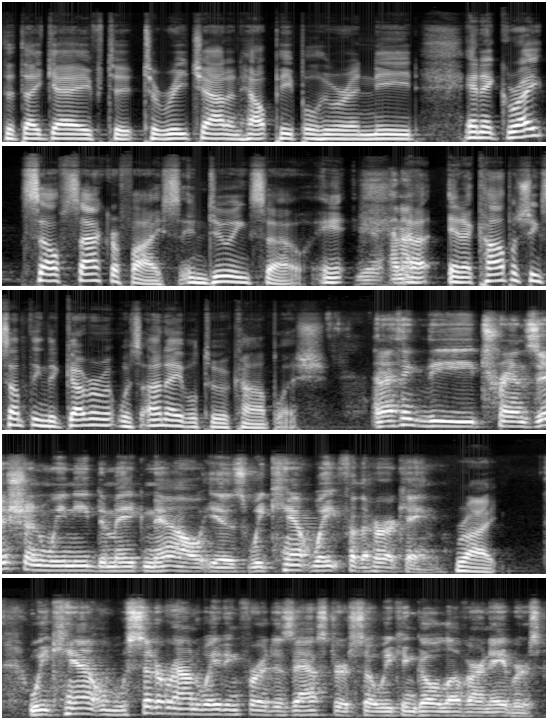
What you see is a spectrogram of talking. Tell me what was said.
that they gave to to reach out and help people who are in need, and at great self-sacrifice in doing so, and, yeah, and, uh, and accomplishing something the government was unable to accomplish. And I think the transition we need to make now is we can't wait for the hurricane. Right. We can't sit around waiting for a disaster so we can go love our neighbors.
